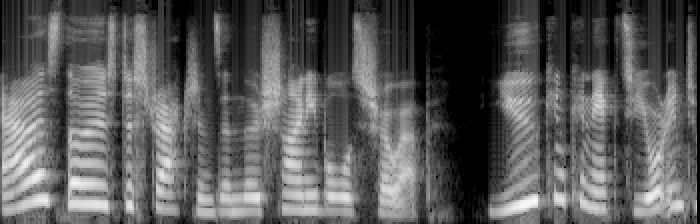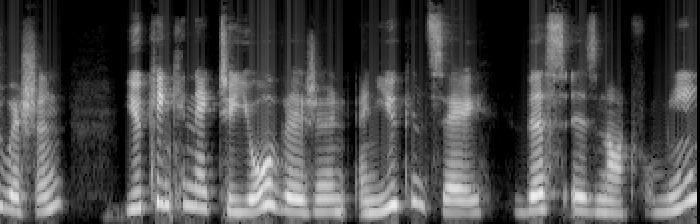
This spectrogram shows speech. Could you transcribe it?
as those distractions and those shiny balls show up, you can connect to your intuition, you can connect to your vision, and you can say, This is not for me,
